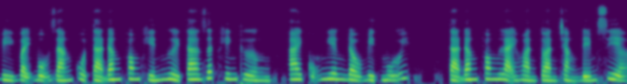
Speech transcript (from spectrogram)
Vì vậy bộ dáng của tả Đăng Phong khiến người ta rất khinh thường, ai cũng nghiêng đầu bịt mũi. Tả Đăng Phong lại hoàn toàn chẳng đếm xỉa,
